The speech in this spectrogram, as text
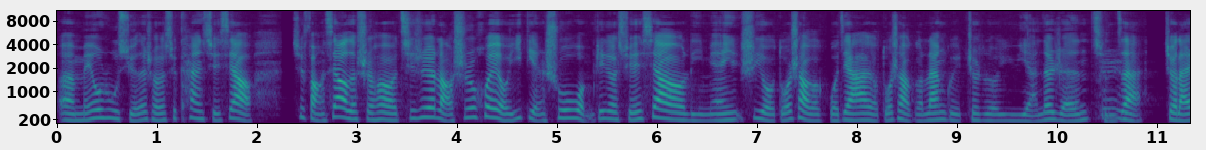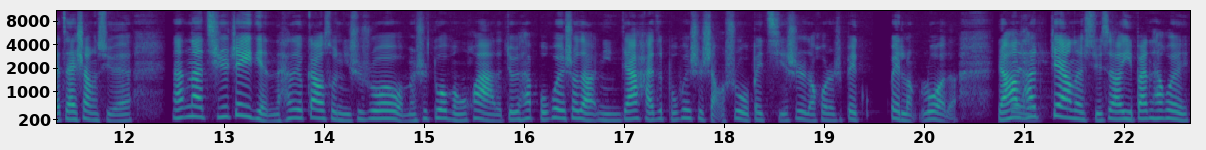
呃没有入学的时候去看学校去访校的时候，其实老师会有一点说，我们这个学校里面是有多少个国家，有多少个 language 这个语言的人存在。就来在上学，那那其实这一点呢，他就告诉你是说我们是多文化的，就是他不会受到你们家孩子不会是少数被歧视的，或者是被。被冷落的，然后他这样的学校一般他会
